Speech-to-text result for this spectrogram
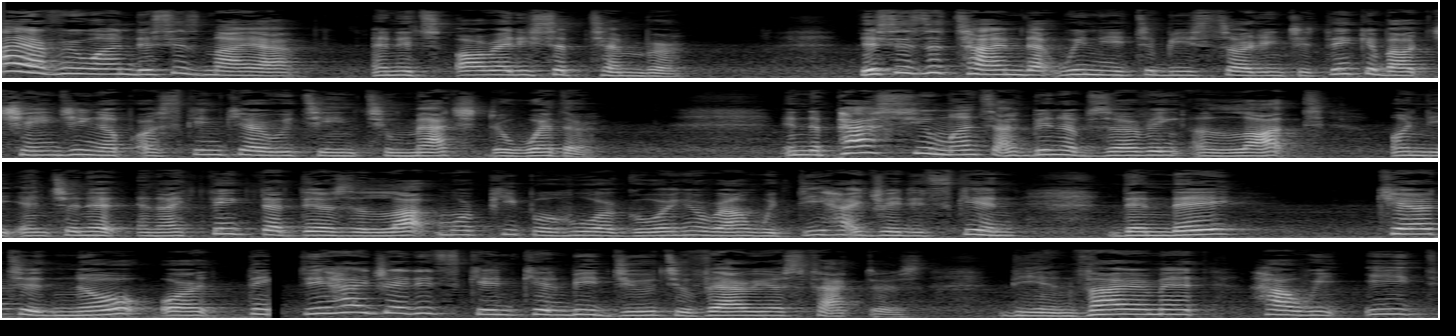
Hi everyone, this is Maya, and it's already September. This is the time that we need to be starting to think about changing up our skincare routine to match the weather. In the past few months, I've been observing a lot on the internet, and I think that there's a lot more people who are going around with dehydrated skin than they care to know or think. Dehydrated skin can be due to various factors the environment, how we eat,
